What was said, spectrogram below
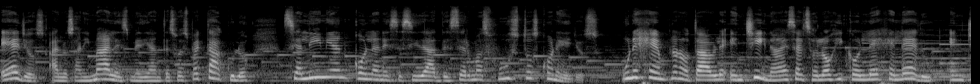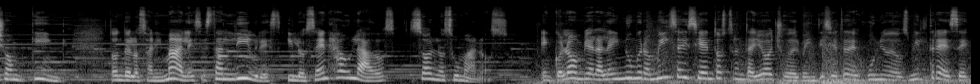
ellos a los animales mediante su espectáculo, se alinean con la necesidad de ser más justos con ellos. Un ejemplo notable en China es el zoológico Ledu en Chongqing, donde los animales están libres y los enjaulados son los humanos. En Colombia, la ley número 1638 del 27 de junio de 2013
